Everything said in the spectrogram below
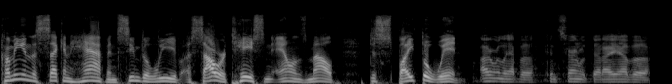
coming in the second half and seemed to leave a sour taste in Allen's mouth despite the win. I don't really have a concern with that. I have a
